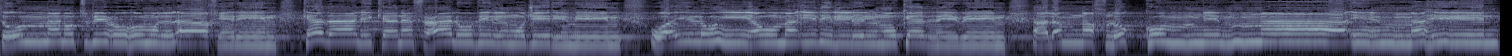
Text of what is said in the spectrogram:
ثم نتبعهم الاخرين كذلك نفعل بالمجرمين ويل يومئذ للمكذبين مذنبين ألم نخلقكم من ماء مهين؟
